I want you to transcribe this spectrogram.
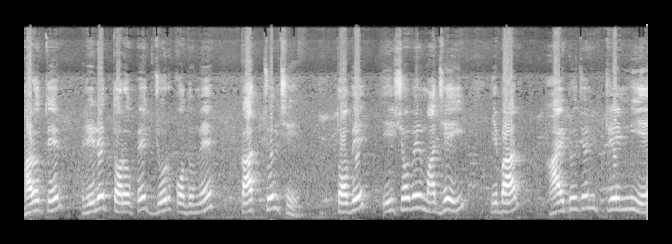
ভারতের রেলের তরফে জোর কদমে কাজ চলছে। তবে এইসবের মাঝেই এবার হাইড্রোজেন ট্রেন নিয়ে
